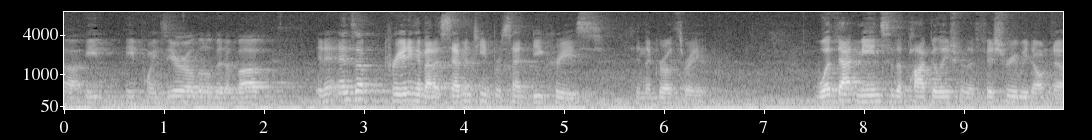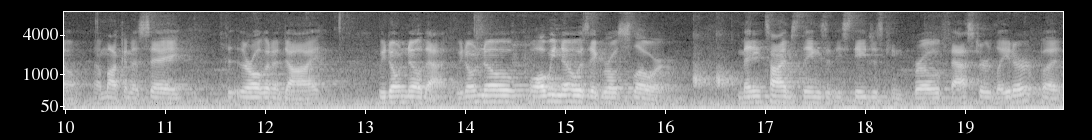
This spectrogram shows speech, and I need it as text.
uh, 8, 8.0, a little bit above, it ends up creating about a 17% decrease in the growth rate. What that means to the population of the fishery, we don't know. I'm not going to say they're all going to die. We don't know that. We don't know, all we know is they grow slower. Many times things at these stages can grow faster later, but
